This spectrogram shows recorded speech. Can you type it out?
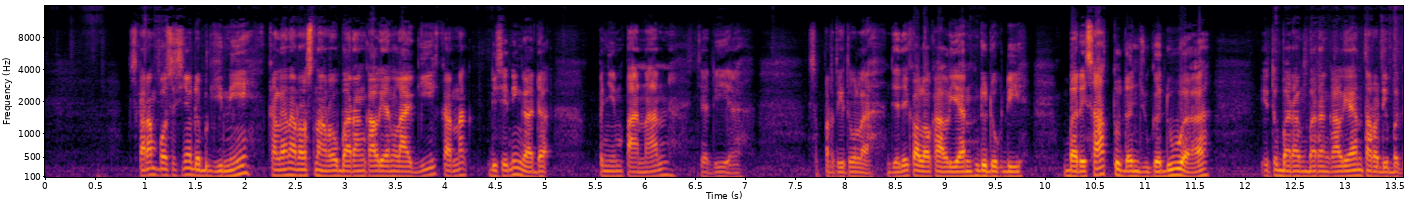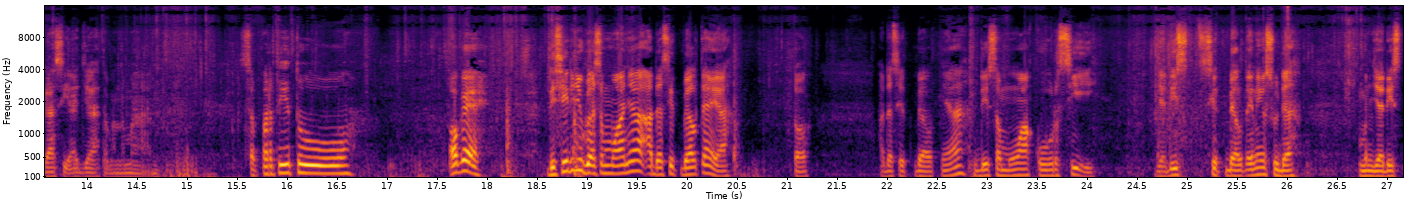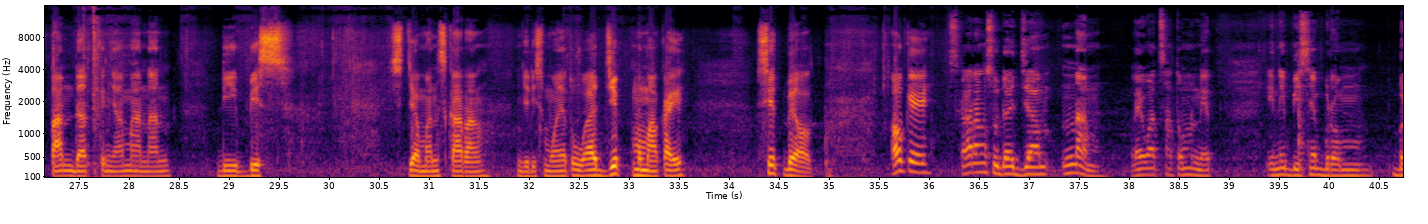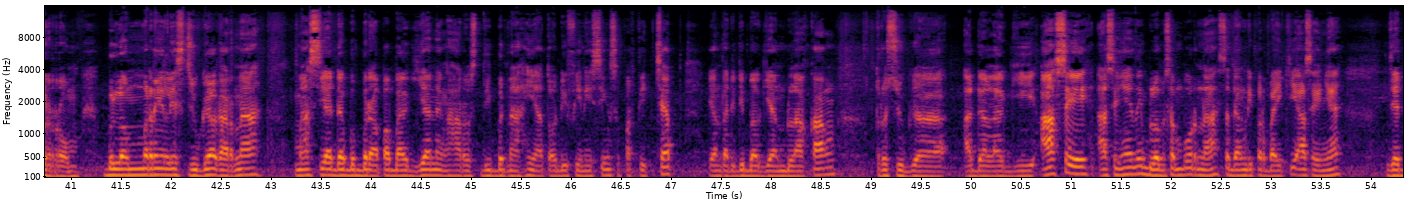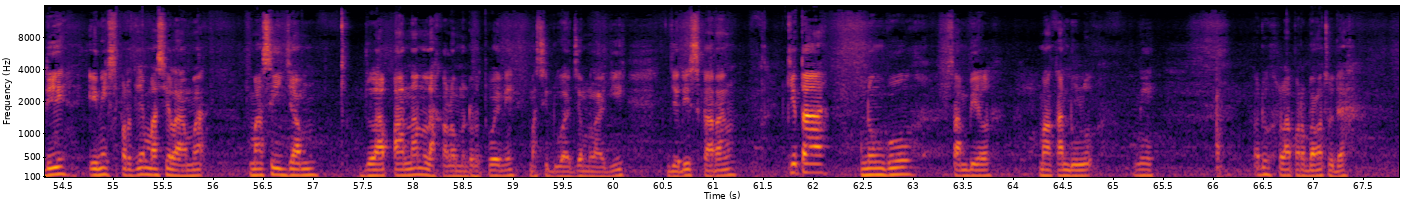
sekarang posisinya udah begini kalian harus naruh barang kalian lagi karena di sini nggak ada penyimpanan. Jadi ya seperti itulah. Jadi kalau kalian duduk di baris satu dan juga dua itu barang-barang kalian taruh di bagasi aja teman-teman. Seperti itu. Oke di sini juga semuanya ada seat beltnya ya. Tuh ada seat beltnya di semua kursi jadi seat belt ini sudah menjadi standar kenyamanan di bis zaman sekarang. Jadi semuanya tuh wajib memakai seat belt. Oke, sekarang sudah jam 6 lewat satu menit. Ini bisnya belum belum belum merilis juga karena masih ada beberapa bagian yang harus dibenahi atau di finishing seperti cat yang tadi di bagian belakang. Terus juga ada lagi AC. AC-nya ini belum sempurna, sedang diperbaiki AC-nya. Jadi ini sepertinya masih lama. Masih jam delapanan lah kalau menurut gue ini. Masih dua jam lagi. Jadi sekarang kita nunggu sambil makan dulu. Nih. Aduh lapar banget sudah.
